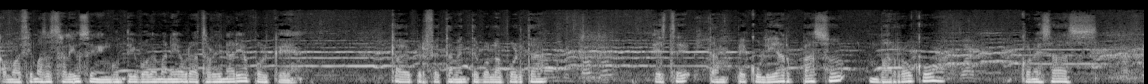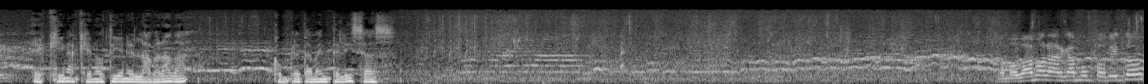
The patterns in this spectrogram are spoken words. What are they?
Como decimos, ha salido sin ningún tipo de maniobra extraordinaria porque cabe perfectamente por la puerta este tan peculiar paso barroco con esas esquinas que no tienen labrada, completamente lisas. Como vamos, alargamos un poquito.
